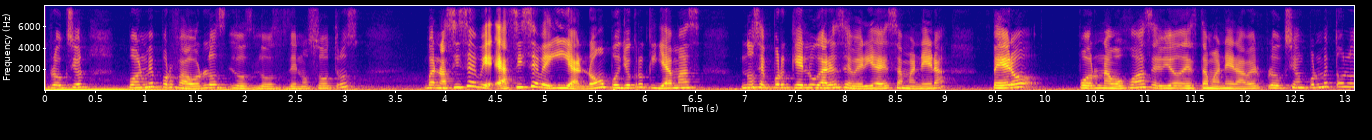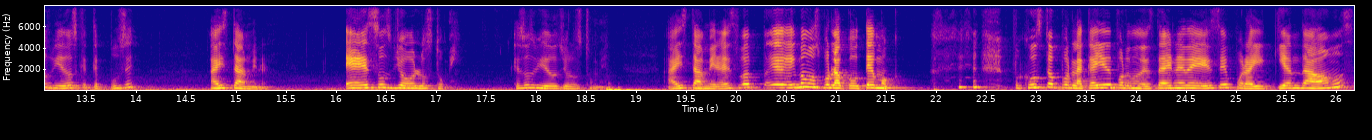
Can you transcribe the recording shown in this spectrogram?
producción, ponme por favor los, los, los de nosotros. Bueno, así se ve, así se veía, ¿no? Pues yo creo que ya más, no sé por qué lugares se vería de esa manera, pero por Navojoa se vio de esta manera. A ver, producción, ponme todos los videos que te puse. Ahí están, miren. Esos yo los tomé. Esos videos yo los tomé. Ahí está, miren. Eh, íbamos por la Cuauhtémoc. Justo por la calle por donde está NDS, por ahí aquí andábamos.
